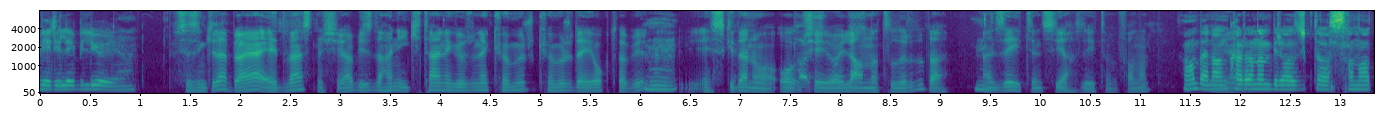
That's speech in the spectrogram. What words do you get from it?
verilebiliyor yani. Sizinkiler bayağı advanced'miş ya. Bizde hani iki tane gözüne kömür, kömür de yok tabii. Hı. Eskiden o o Taş şey var. öyle anlatılırdı da. Hı. Yani zeytin, siyah zeytin falan. Ama ben Bilmiyorum. Ankara'nın birazcık daha sanat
